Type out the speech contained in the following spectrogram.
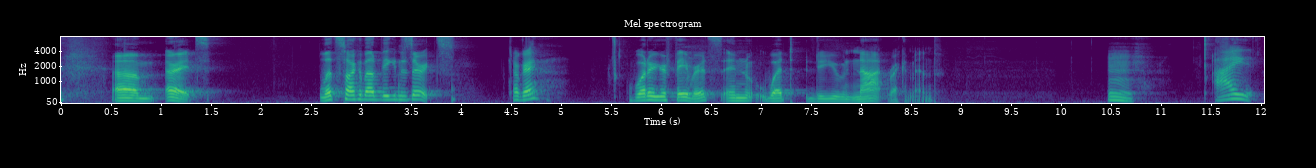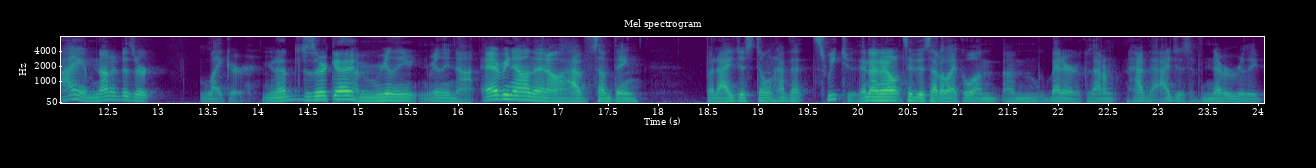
Um, all right. Let's talk about vegan desserts. Okay. What are your favorites and what do you not recommend? I I am not a dessert liker. You're not a dessert guy? I'm really really not. Every now and then I'll have something, but I just don't have that sweet tooth. And I don't say this out of like, oh, I'm I'm better because I don't have that. I just have never really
